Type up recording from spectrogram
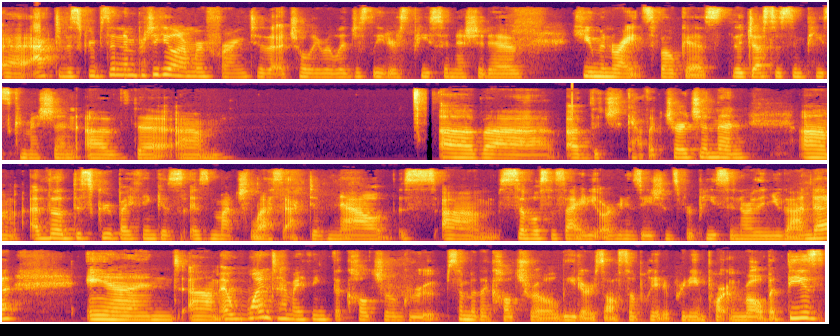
uh, activist groups, and in particular, I'm referring to the Acholi Religious Leaders Peace Initiative, Human Rights Focus, the Justice and Peace Commission of the um, of uh, of the Catholic Church, and then um, the, this group I think is is much less active now. Um, civil society organizations for peace in northern Uganda, and um, at one time I think the cultural group, some of the cultural leaders also played a pretty important role. But these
